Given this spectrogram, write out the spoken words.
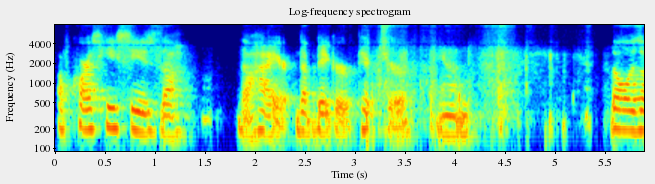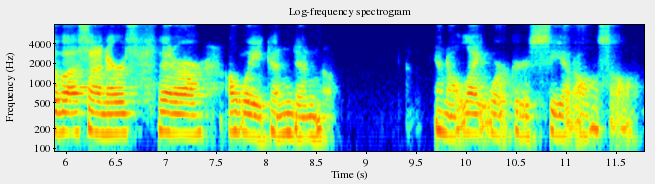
Of course, he sees the the higher the bigger picture and those of us on earth that are awakened and you know light workers see it also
